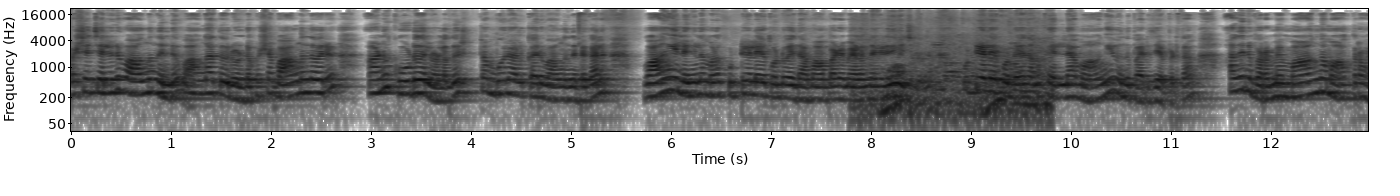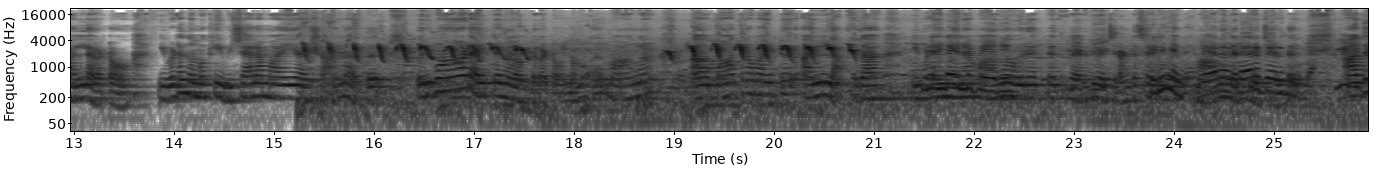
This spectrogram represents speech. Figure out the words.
പക്ഷേ ചിലർ വാങ്ങുന്നുണ്ട് വാങ്ങാത്തവരുണ്ട്. പക്ഷേ വാങ്ങുന്നവർ ആണ് കൂടുതലുള്ളത്. ഇഷ്ടംപോലെ ആൾക്കാർ വാങ്ങുന്നുണ്ട്. കാരണം വാങ്ങിയില്ലെങ്കിൽ നമ്മൾ കുട്ടികളെ കൊണ്ടുപോയി ഇതാ മാമ്പഴ മേളം എന്ന് എഴുതി വെച്ചിട്ടുണ്ട്. കുട്ടികളെ കൊണ്ടുപോയി നമുക്ക് എല്ലാം വാങ്ങി ഒന്ന് പരിചയപ്പെടുത്താം. അതിന് പുറമെ മാങ്ങ മാത്രമല്ല കേട്ടോ. ഇവിടെ നമുക്ക് ഈ വിശാലമായ ഷാളിനകത്ത് ഒരുപാട് ഐറ്റങ്ങളുണ്ട് കേട്ടോ. നമുക്ക് മാങ്ങ മാത്രമായിട്ട് അല്ല. ഇതാ ഇവിടെ ഇങ്ങനെ മാങ്ങ ഒരറ്റത്ത് നിരത്തി വെച്ച് രണ്ട് സൈഡിൽ മാങ്ങ നിരത്തി വെച്ചിട്ടുണ്ട്. അത്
